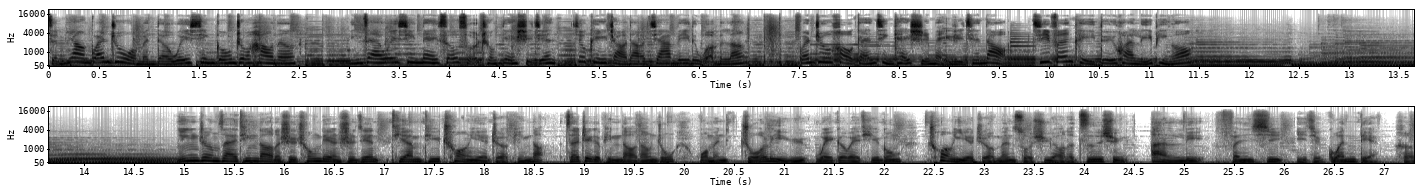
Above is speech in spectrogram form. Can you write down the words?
怎么样关注我们的微信公众号呢？您在微信内搜索“充电时间”，就可以找到加 V 的我们了。关注后赶紧开始每日签到，积分可以兑换礼品哦。您正在听到的是充电时间 TMT 创业者频道，在这个频道当中，我们着力于为各位提供创业者们所需要的资讯、案例分析以及观点和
